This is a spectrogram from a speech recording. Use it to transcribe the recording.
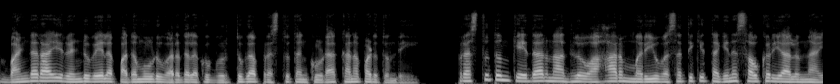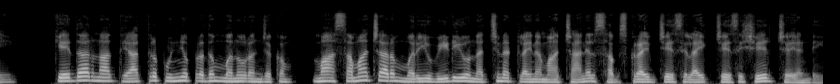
బండరాయి రెండు వేల పదమూడు వరదలకు గుర్తుగా ప్రస్తుతం కూడా కనపడుతుంది. ప్రస్తుతం కేదార్నాథ్లో ఆహారం మరియు వసతికి తగిన సౌకర్యాలున్నాయి. కేదార్నాథ్ యాత్ర పుణ్యప్రదం మనోరంజకం. మా సమాచారం మరియు వీడియో నచ్చినట్లయిన మా ఛానల్ సబ్స్క్రైబ్ చేసి లైక్ చేసి షేర్ చేయండి.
